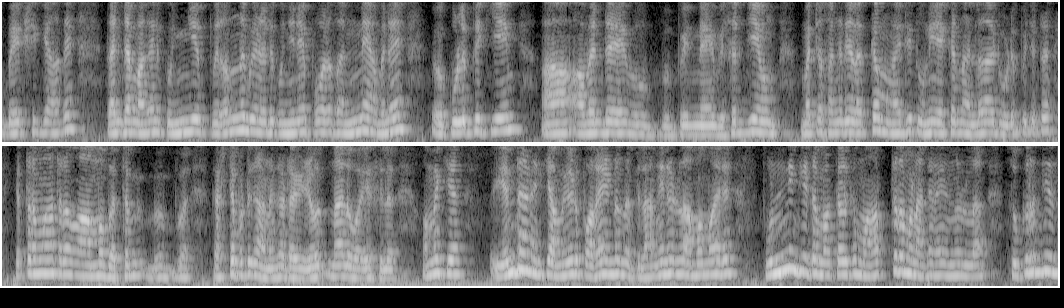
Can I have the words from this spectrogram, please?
ഉപേക്ഷിക്കാതെ തന്റെ മകൻ കുഞ്ഞ് പിറന്നു വീണ ഒരു കുഞ്ഞിനെ പോലെ തന്നെ അവനെ കുളിപ്പിക്കുകയും അവന്റെ പിന്നെ വിസർജ്യവും മറ്റു സംഗതികളൊക്കെ മാറ്റി തുണിയൊക്കെ നല്ലതായിട്ട് ഉടുപ്പിച്ചിട്ട് എത്രമാത്രം ആ അമ്മ ബദ്ധം കഷ്ടപ്പെട്ട് കാണും കേട്ടോ എഴുപത്തിനാല് വയസ്സിൽ അമ്മയ്ക്ക് എന്താണ് എനിക്ക് അമ്മയോട് പറയേണ്ടതെന്നില്ല അങ്ങനെയുള്ള അമ്മമാർ പുണ്യം ചെയ്ത മക്കൾക്ക് മാത്രമാണ് അങ്ങനെയുള്ള സുഹൃതം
